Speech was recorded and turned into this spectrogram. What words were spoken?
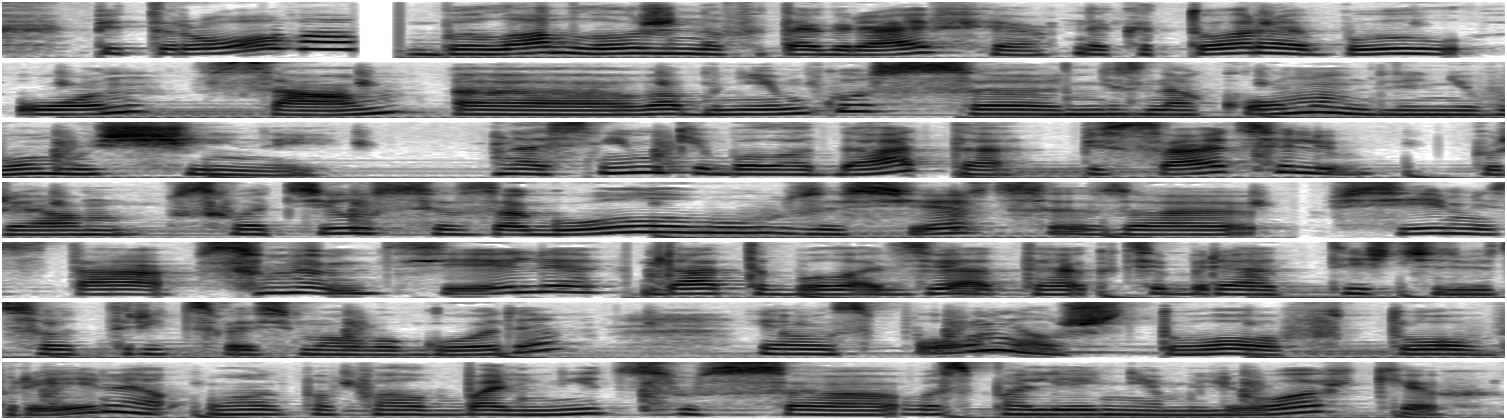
Петрова, была вложена фотография, на которой был он сам э, в обнимку с незнакомым для него мужчиной. На снимке была дата, писатель прям схватился за голову, за сердце, за все места в своем теле. Дата была 9 октября 1938 года, и он вспомнил, что в то время он попал в больницу с воспалением легких,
